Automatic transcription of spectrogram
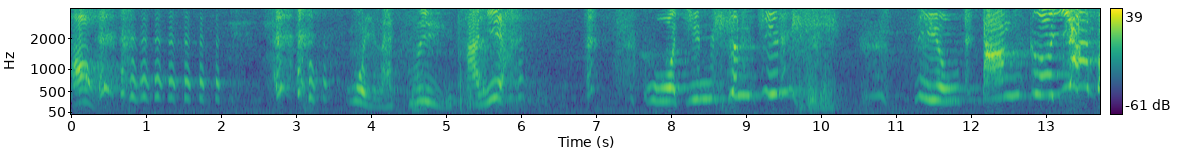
好，为了子玉他娘，我今生今世就当个哑巴。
